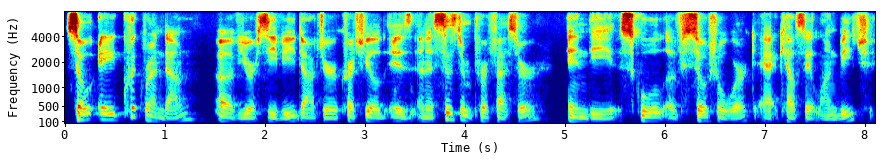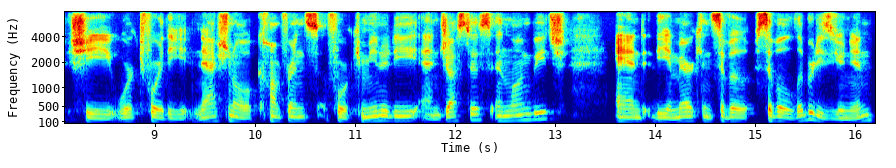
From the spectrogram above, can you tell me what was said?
So, a quick rundown of your CV Dr. Crutchfield is an assistant professor in the School of Social Work at Cal State Long Beach. She worked for the National Conference for Community and Justice in Long Beach and the American Civil, Civil Liberties Union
